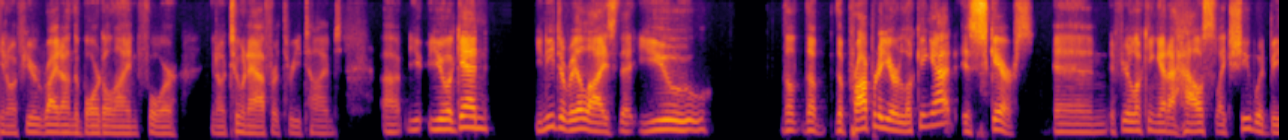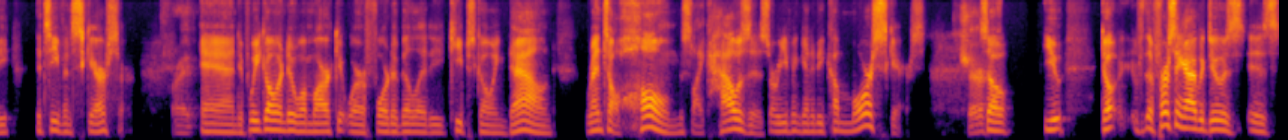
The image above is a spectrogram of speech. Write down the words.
you know if you're right on the borderline for you know two and a half or three times uh, you you again you need to realize that you the the the property you're looking at is scarce. And if you're looking at a house like she would be it's even scarcer. Right. And if we go into a market where affordability keeps going down rental homes like houses are even going to become more scarce. Sure. So you don't the first thing i would do is is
